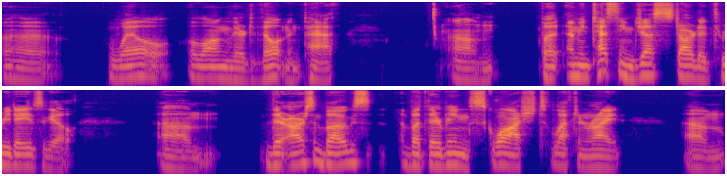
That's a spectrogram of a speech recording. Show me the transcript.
uh, well along their development path. Um, but I mean, testing just started three days ago. Um, there are some bugs, but they're being squashed left and right. Um,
